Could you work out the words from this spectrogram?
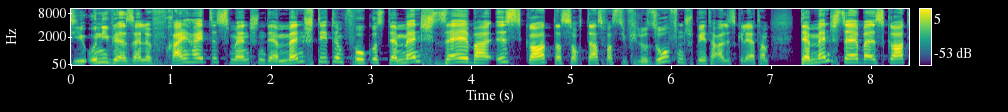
die universelle Freiheit des Menschen. Der Mensch steht im Fokus. Der Mensch selber ist Gott. Das ist auch das, was die Philosophen später alles gelehrt haben. Der Mensch selber ist Gott.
